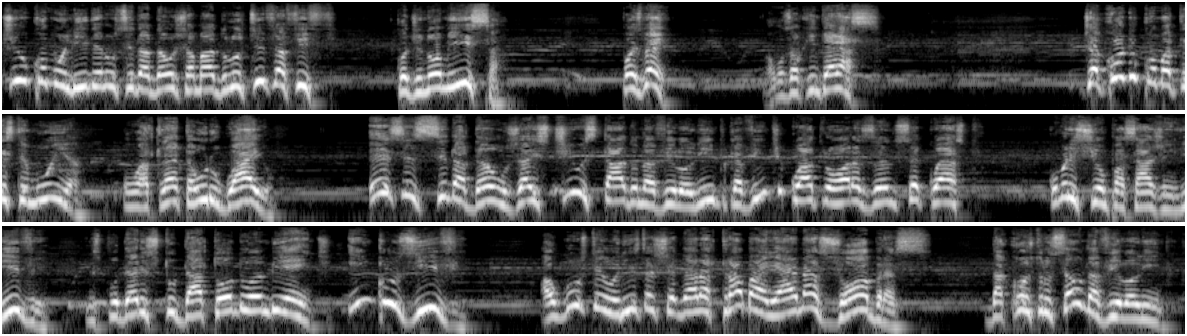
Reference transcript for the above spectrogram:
tinham como líder um cidadão chamado Lutif Afif, codinome Issa. Pois bem, vamos ao que interessa. De acordo com uma testemunha, um atleta uruguaio, esses cidadãos já tinham estado na Vila Olímpica 24 horas antes do sequestro. Como eles tinham passagem livre, eles puderam estudar todo o ambiente. Inclusive, alguns terroristas chegaram a trabalhar nas obras da construção da Vila Olímpica.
